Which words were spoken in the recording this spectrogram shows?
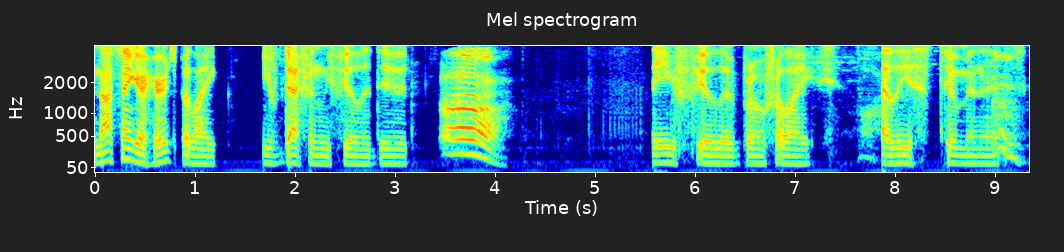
Not saying it hurts, but like you definitely feel it, dude. Oh. You feel it, bro, for like at least two minutes.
